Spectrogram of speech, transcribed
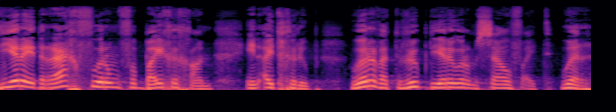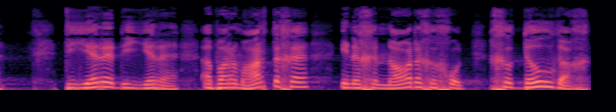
Die Here het reg voor hom verbygegaan en uitgeroep. Hoor wat roep die Here oor homself uit. Hoor. Die Here, die Here, 'n barmhartige en 'n genadige God, geduldig,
